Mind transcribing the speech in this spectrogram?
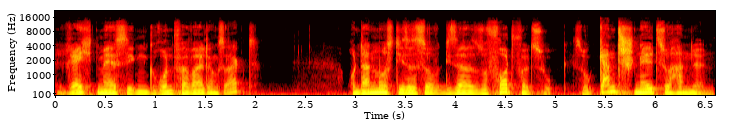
rechtmäßigen Grundverwaltungsakt und dann muss dieses, dieser Sofortvollzug so ganz schnell zu handeln.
